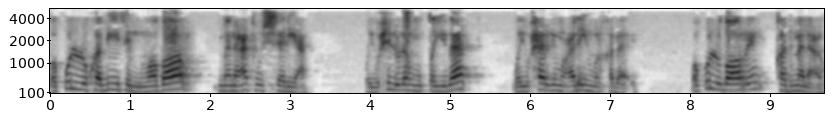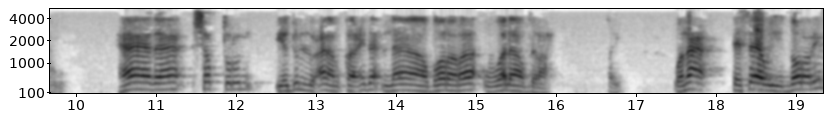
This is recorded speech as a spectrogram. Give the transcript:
وكل خبيث وضار منعته الشريعة ويحل لهم الطيبات ويحرم عليهم الخبائث وكل ضار قد منعه. هذا شطر يدل على القاعدة لا ضرر ولا ضرار. طيب. ومع تساوي ضرر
